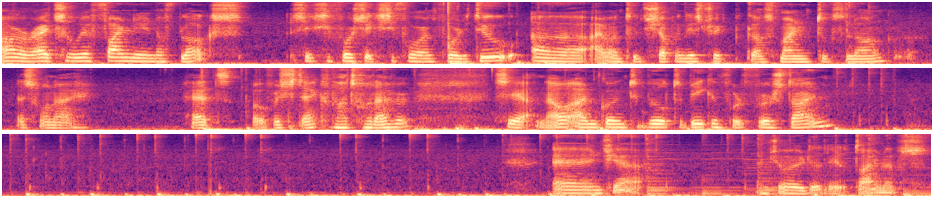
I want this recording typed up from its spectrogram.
Alright, so we have finally enough blocks. 64, 64 and 42. Uh, I went to the shopping district because mining took too long. That's when I had overstack, but whatever. So yeah, now I'm going to build the beacon for the first time. And yeah, enjoy the little time lapse.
